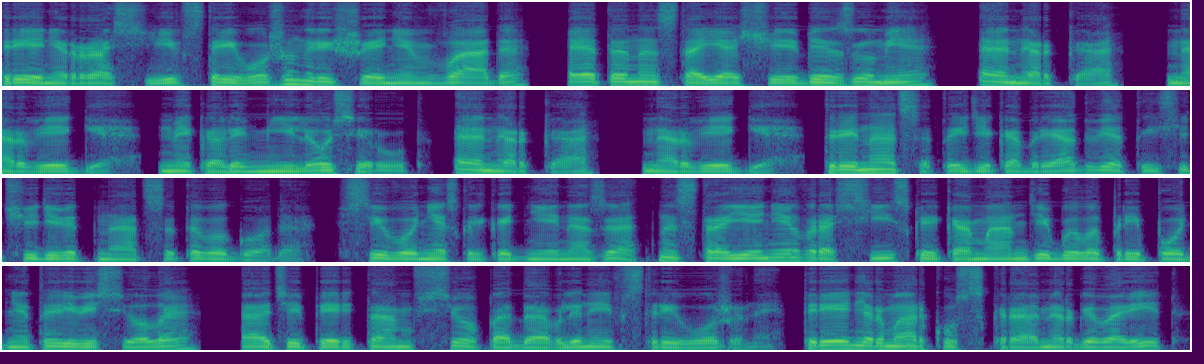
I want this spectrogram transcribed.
Тренер России встревожен решением ВАДА, это настоящее безумие, НРК, Норвегия. Микале Милосерут, НРК, Норвегия. 13 декабря 2019 года. Всего несколько дней назад настроение в российской команде было приподнято и веселое, а теперь там все подавлено и встревожены. Тренер Маркус Крамер говорит,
